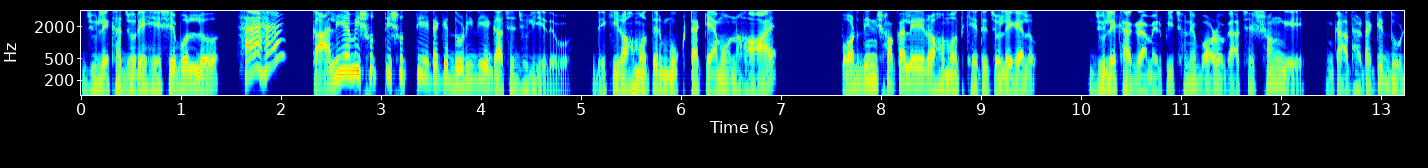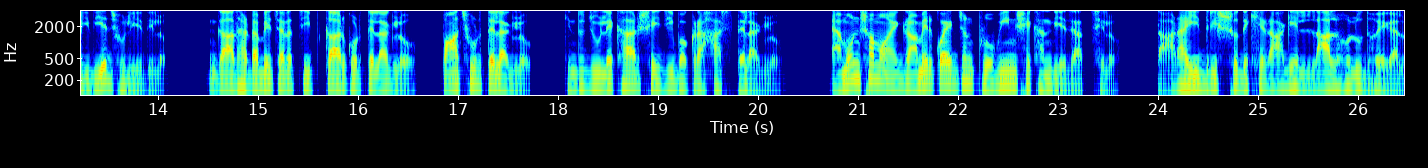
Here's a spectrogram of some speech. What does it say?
জুলেখা জোরে হেসে বলল হ্যাঁ হ্যাঁ কালই আমি সত্যি সত্যি এটাকে দড়ি দিয়ে গাছে ঝুলিয়ে দেব, দেখি রহমতের মুখটা কেমন হয়। পরদিন সকালে রহমত খেতে চলে গেল। জুলেখা গ্রামের পিছনে বড় গাছের সঙ্গে গাধাটাকে দড়ি দিয়ে ঝুলিয়ে দিল। গাধাটা বেচারা চিৎকার করতে লাগল, পাঁচ উঠতে লাগল, কিন্তু জুলেখার সেই যুবকরা হাসতে লাগল। এমন সময় গ্রামের কয়েকজন প্রবীণ সেখান দিয়ে যাচ্ছিল। তারা এই দৃশ্য দেখে রাগে লাল হলুদ হয়ে গেল।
